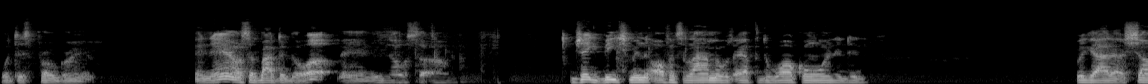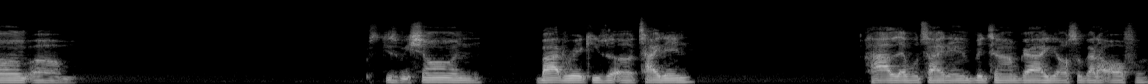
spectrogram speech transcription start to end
with this program. And now it's about to go up, man. You know, so um, Jake Beachman, the offensive lineman, was after the walk on, and then we got uh, Sean um, excuse me, Sean Bodrick. He's a, a tight end, high level tight end, big time guy. He also got an offer.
